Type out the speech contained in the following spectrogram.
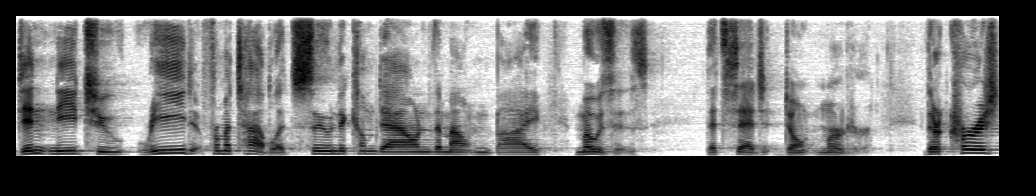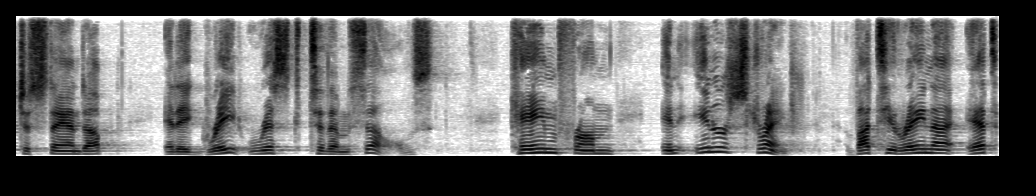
didn't need to read from a tablet soon to come down the mountain by Moses that said, Don't murder. Their courage to stand up at a great risk to themselves came from an inner strength, vatirena et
